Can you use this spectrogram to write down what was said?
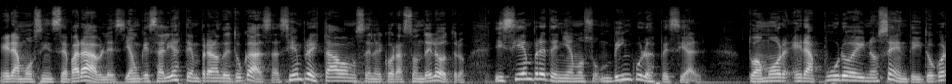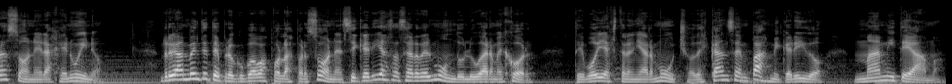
Éramos inseparables y aunque salías temprano de tu casa, siempre estábamos en el corazón del otro y siempre teníamos un vínculo especial. Tu amor era puro e inocente y tu corazón era genuino. Realmente te preocupabas por las personas y querías hacer del mundo un lugar mejor. Te voy a extrañar mucho. Descansa en paz, mi querido. Mami te ama.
